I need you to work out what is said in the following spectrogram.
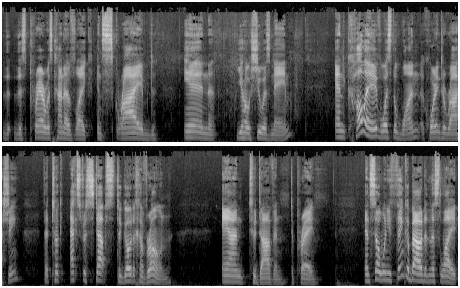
th- this prayer was kind of like inscribed in Yehoshua's name. And Kalev was the one, according to Rashi, that took extra steps to go to Hebron and to daven, to pray. And so when you think about it in this light,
